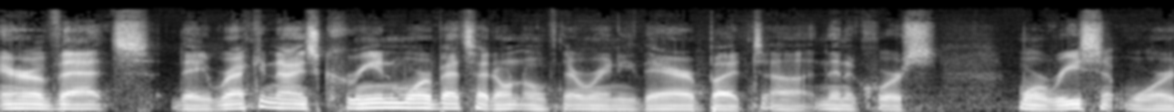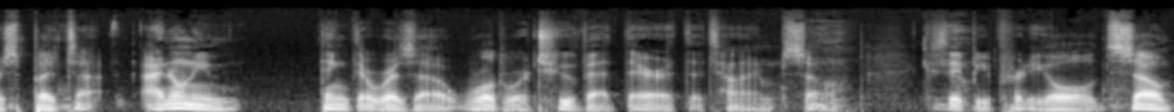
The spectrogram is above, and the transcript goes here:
era vets. They recognized Korean War vets. I don't know if there were any there, but uh, and then of course more recent wars. But uh, I don't even think there was a World War II vet there at the time, so hmm. because they'd be pretty old. So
